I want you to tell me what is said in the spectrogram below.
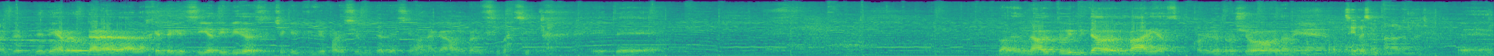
Le, tenía que preguntar a, a la gente que sigue a Tipito, che, ¿qué, qué les pareció mi intervención acá o mi participación? Este, bueno, no, estuve invitado en varias, con el otro yo también. Sí, recién estaban hablando de eh,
